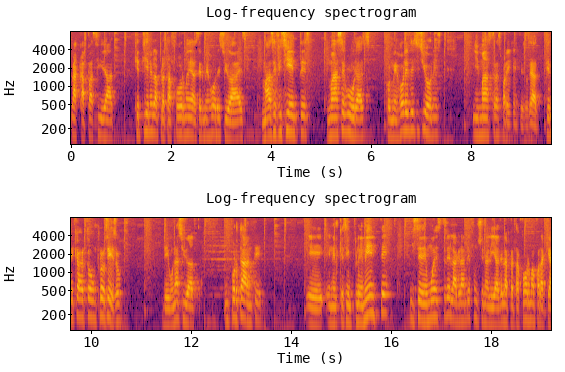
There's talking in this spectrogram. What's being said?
la capacidad que tiene la plataforma de hacer mejores ciudades, más eficientes, más seguras, con mejores decisiones y más transparentes. O sea, tiene que haber todo un proceso de una ciudad importante eh, en el que se implemente y se demuestre la grande funcionalidad de la plataforma para que,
